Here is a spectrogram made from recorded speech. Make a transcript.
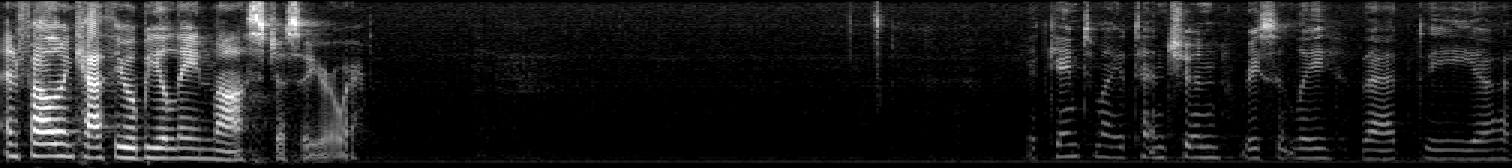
And following Kathy will be Elaine Moss, just so you're aware. It came to my attention recently that the uh,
